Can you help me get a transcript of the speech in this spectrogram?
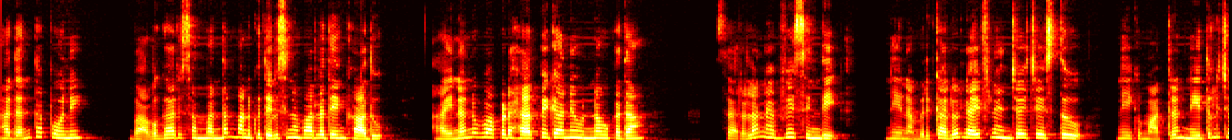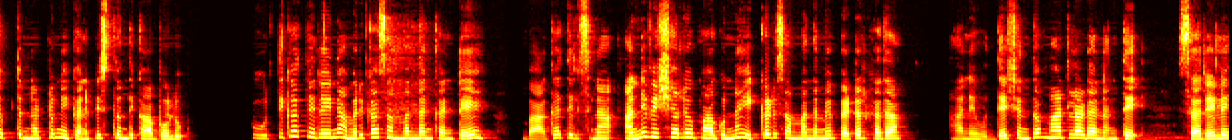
అదంతా పోని బావగారి సంబంధం మనకు తెలిసిన వాళ్ళదేం కాదు. అయినా నువ్వు అక్కడ హ్యాపీగానే ఉన్నావు కదా? సరళ నవ్వేసింది. నేను అమెరికాలో లైఫ్ని ఎంజాయ్ చేస్తూ నీకు మాత్రం నీతులు చెప్తున్నట్టు నీకు అనిపిస్తుంది కాబోలు. పూర్తిగా తెలియని అమెరికా సంబంధం కంటే బాగా తెలిసిన అన్ని విషయాలు బాగున్న ఇక్కడి సంబంధమే బెటర్ కదా? అనే ఉద్దేశంతో మాట్లాడానంతే. సరేలే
